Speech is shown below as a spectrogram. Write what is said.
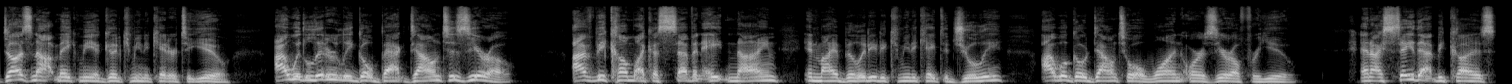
does not make me a good communicator to you. I would literally go back down to zero. I've become like a seven, eight, nine in my ability to communicate to Julie. I will go down to a one or a zero for you. And I say that because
